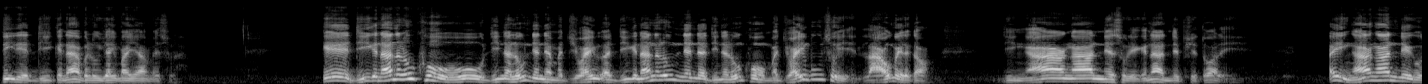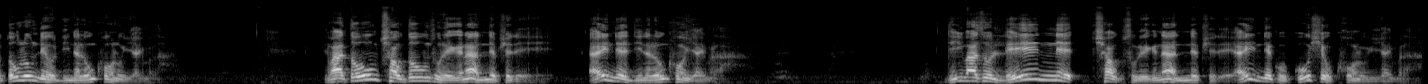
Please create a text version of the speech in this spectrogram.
သိတယ်ဒီကနာဘယ်လိုရိုက်မှရမယ်ဆိုတာကဲဒီကနာနှလုံးခွန်ကိုဒီနှလုံးနဲ့နဲ့မကြွိုင်းဒီကနာနှလုံးနဲ့နဲ့ဒီနှလုံးခွန်ကိုမကြွိုင်းဘူးဆိုရင်လာအောင်မယ်တကောင်ဒီငါးငါးနဲ့ဆိုရင်ကနာနှစ်ဖြစ်သွားတယ်အဲ့ငါးငါးနှစ်ကိုသုံးလုံးနဲ့ကိုဒီနှလုံးခွန်လို့ရိုက်မလား ဒီမှာ363ဆိုရင်ကနာနှစ်ဖြစ်တယ်အဲ့နဲ့ဒီနှလုံးခွန်ရိုက်မလားဒီမှာဆို4နှစ်6ဆိုရင်ကနာနှစ်ဖြစ်တယ်အဲ့နှစ်ကို6ရှုပ်ခွန်လို့ရိုက်မလား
